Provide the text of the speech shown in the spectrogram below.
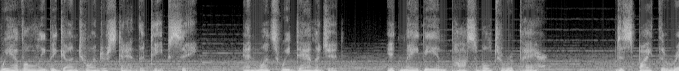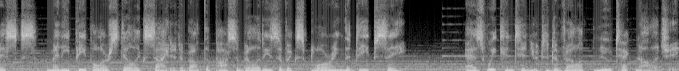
we have only begun to understand the deep sea, and once we damage it, it may be impossible to repair. Despite the risks, many people are still excited about the possibilities of exploring the deep sea. As we continue to develop new technology,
